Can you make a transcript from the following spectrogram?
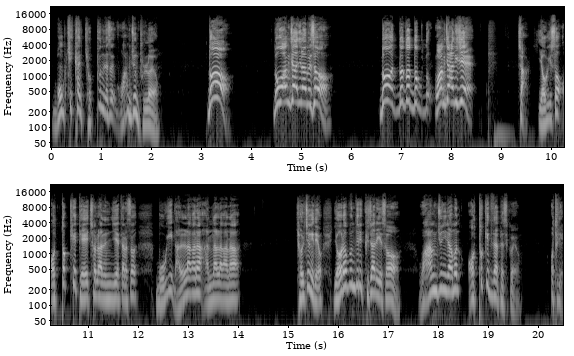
몽키칸 격분을 해서 왕준 불러요. 너! 너 왕자 아니라면서! 너, 너, 너, 너, 너 왕자 아니지? 자, 여기서 어떻게 대처를 하는지에 따라서 목이 날아가나 결정이 돼요. 여러분들이 그 자리에서 왕준이라면 어떻게 대답했을 거예요? 어떻게?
